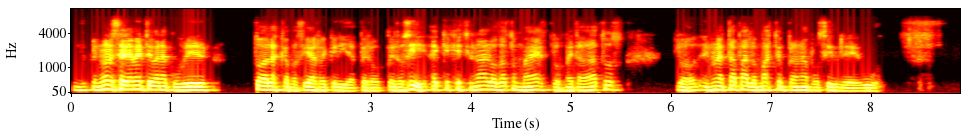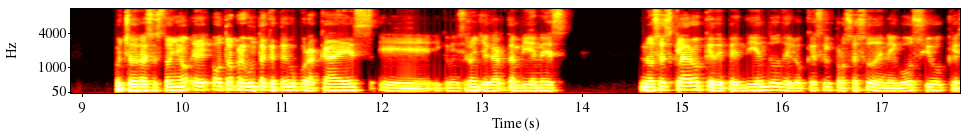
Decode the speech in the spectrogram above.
no necesariamente van a cubrir todas las capacidades requeridas, pero, pero sí, hay que gestionar los datos maestros, los metadatos, en una etapa lo más temprana posible Google. Muchas gracias, Toño. Eh, otra pregunta que tengo por acá es, eh, y que me hicieron llegar también es, nos es claro que dependiendo de lo que es el proceso de negocio que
